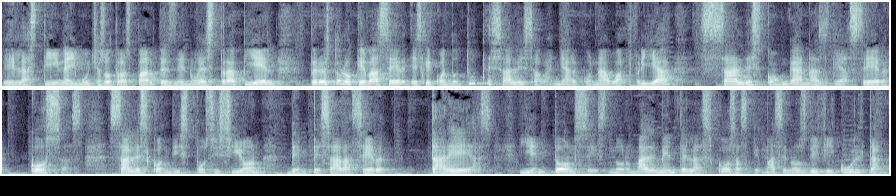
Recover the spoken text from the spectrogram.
elastina y muchas otras partes de nuestra piel, pero esto lo que va a hacer es que cuando tú te sales a bañar con agua fría, sales con ganas de hacer cosas, sales con disposición de empezar a hacer tareas. Y entonces, normalmente las cosas que más se nos dificultan,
